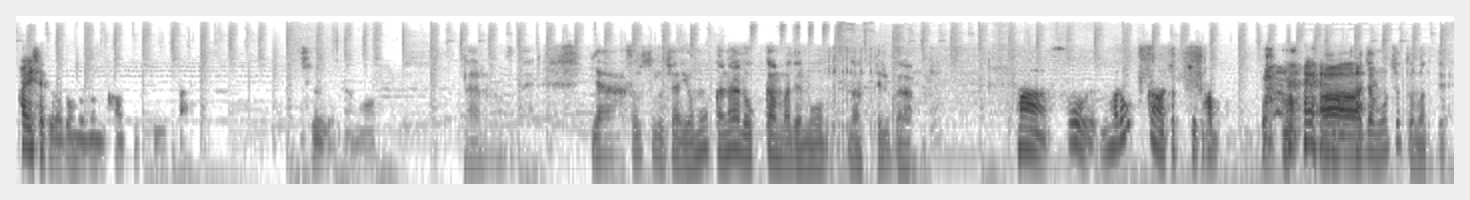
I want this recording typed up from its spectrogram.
解釈がどんどんどんどん変わっていくというか、面白いですよね。なるほどね。いやー、そろそろじゃあ読もうかな。6巻までもうなってるから。まあ、そうですね。まあ、6巻はちょっと中途半端。ああ、じゃあもうちょっと待って。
